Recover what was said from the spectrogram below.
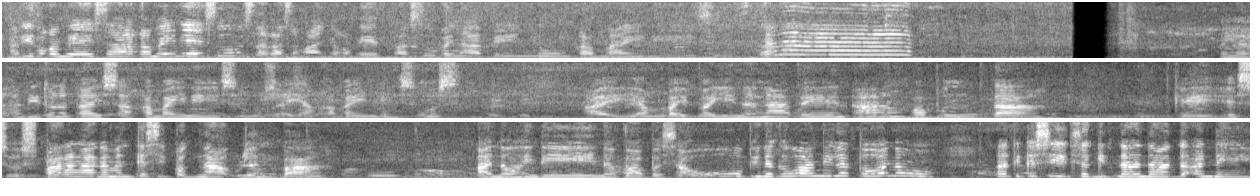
Nandito kami sa Kamay ni Jesus. Tara, samahan nyo kami. Pasukin natin yung Kamay ni Jesus. Tara! Ayan, andito na tayo sa Kamay ni Jesus. Ayan, Kamay ni Jesus. Ayan, baybayin na natin ang papunta kay Jesus. Para nga naman kasi pag naulan ba, ano, hindi nababasa. Oo, pinagawa nila to, ano. Dati kasi sa gitna nadaan eh.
